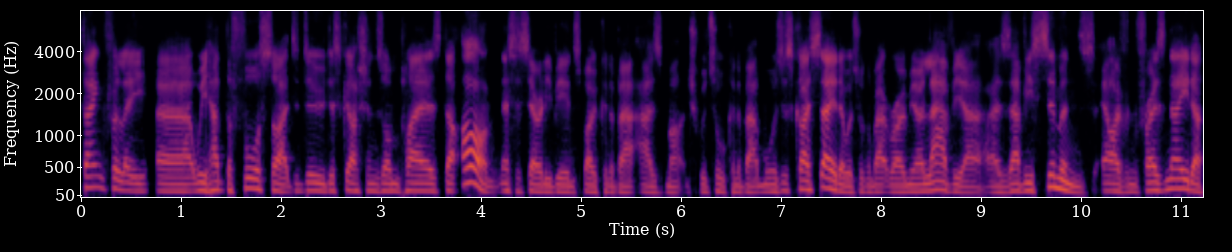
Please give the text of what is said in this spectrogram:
thankfully, uh, we had the foresight to do discussions on players that aren't necessarily being spoken about as much. We're talking about Moises Caicedo, we're talking about Romeo Lavia, uh, Xavi Simons, Ivan Fresneda.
